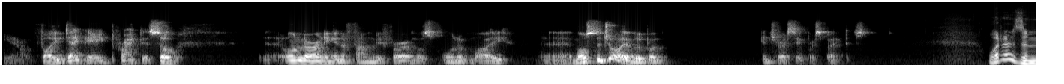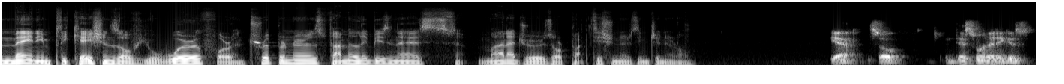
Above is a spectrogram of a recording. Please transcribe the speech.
you know, five decade practice. So uh, unlearning in a family firm was one of my uh, most enjoyable but interesting perspectives. What are the main implications of your work for entrepreneurs, family business, managers, or practitioners in general? Yeah, so this one I think is,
